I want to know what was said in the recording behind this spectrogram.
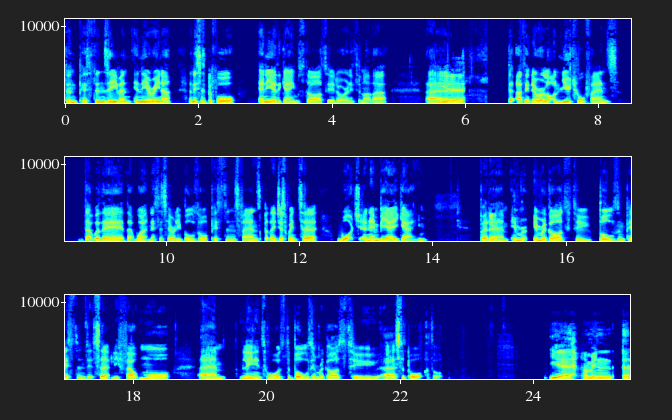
than Pistons, even in the arena. And this is before any of the games started or anything like that. Um, yeah. I think there were a lot of neutral fans that were there that weren't necessarily Bulls or Pistons fans, but they just went to watch an NBA game. But yeah. um, in in regards to Bulls and Pistons, it certainly felt more um, leaning towards the Bulls in regards to uh, support. I thought. Yeah, I mean, uh,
